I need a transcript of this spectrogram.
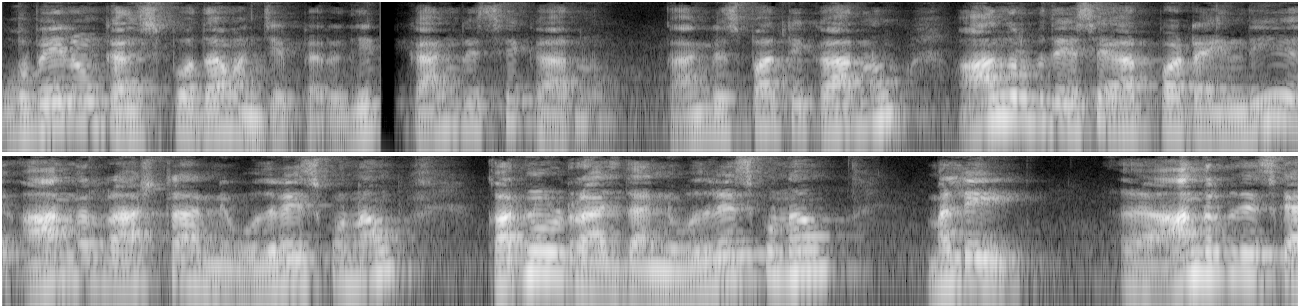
ఉభయలం కలిసిపోదాం అని చెప్పారు. దీనికి కాంగ్రెసే కారణం. కాంగ్రెస్ పార్టీ కారణం ఆంధ్రప్రదేశ్ ఏర్పాటైంది. ఆంధ్ర రాష్ట్రాన్ని వదిలేసుకున్నాం. కర్నూలు రాజధానిని వదిలేసుకున్నాం. మళ్ళీ ఆంధ్రప్రదేశ్గా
